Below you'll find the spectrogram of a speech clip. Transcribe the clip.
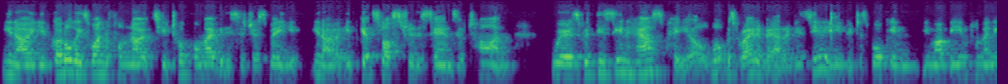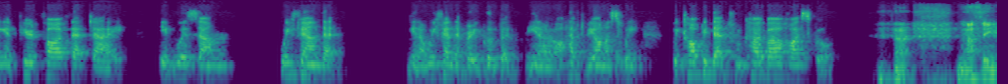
you know you've got all these wonderful notes you took, or maybe this is just me. You know, it gets lost through the sands of time. Whereas with this in-house PL, what was great about it is, yeah, you could just walk in. You might be implementing it period five that day. It was, um, we found that, you know, we found that very good. But you know, I'll have to be honest, we we copied that from Cobar High School. nothing,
